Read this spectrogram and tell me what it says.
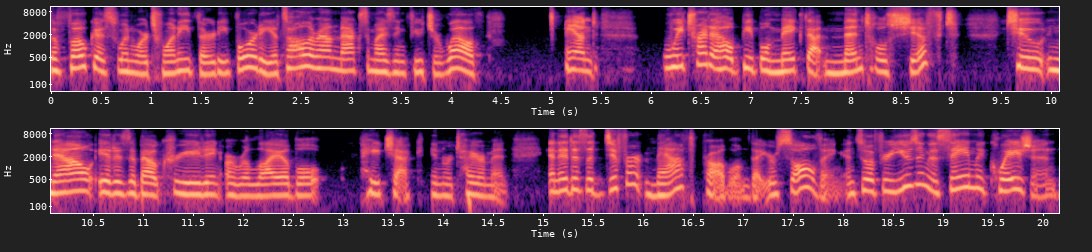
the focus when we're 20 30 40 it's all around maximizing future wealth. And we try to help people make that mental shift to now it is about creating a reliable paycheck in retirement. And it is a different math problem that you're solving. And so if you're using the same equation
